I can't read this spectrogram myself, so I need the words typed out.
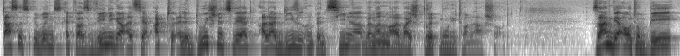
Das ist übrigens etwas weniger als der aktuelle Durchschnittswert aller Diesel und Benziner, wenn man mal bei Spritmonitor nachschaut. Sagen wir Auto B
